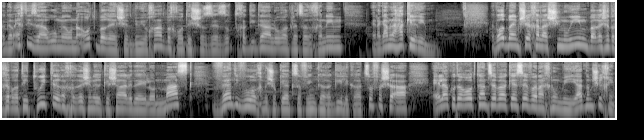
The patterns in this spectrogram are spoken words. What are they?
וגם איך תיזהרו מהונאות ברשת, במיוחד בחודש הזה. זאת חגיגה לא רק לצרכנים, אלא גם להאקרים. ועוד בהמשך על השינויים ברשת החברתית טוויטר אחרי שנרכשה על ידי אילון מאסק והדיווח משוקי הכספים כרגיל לקראת סוף השעה. אלה הכותרות כאן צבע הכסף, ואנחנו מיד ממשיכים.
